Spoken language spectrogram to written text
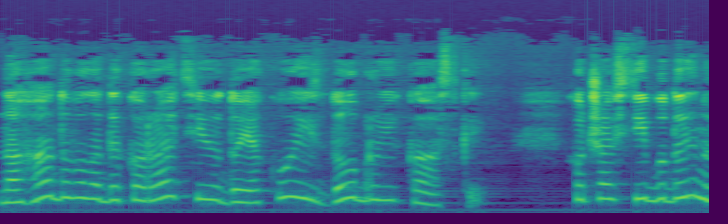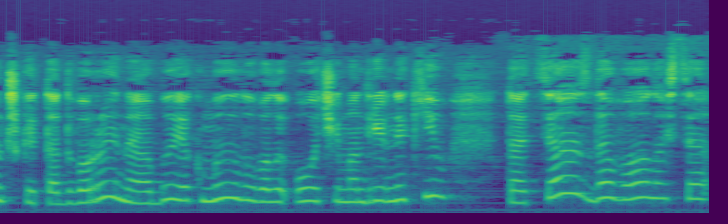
нагадувала декорацію до якоїсь доброї казки. Хоча всі будиночки та двори неабияк милували очі мандрівників, та ця здавалася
